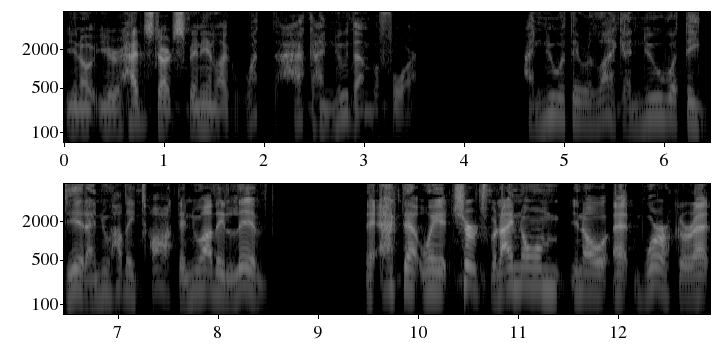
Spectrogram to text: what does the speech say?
you know, your head starts spinning like, what the heck? I knew them before. I knew what they were like. I knew what they did. I knew how they talked. I knew how they lived. They act that way at church, but I know them, you know, at work or at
